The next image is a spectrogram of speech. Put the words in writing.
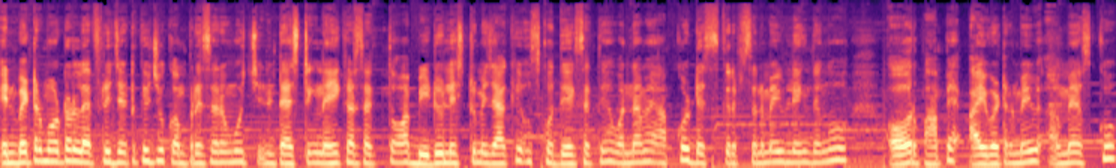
इन्वेटर मोटर रेफ्रिजरेटर के जो कंप्रेसर है, वो टेस्टिंग नहीं कर सकते तो आप वीडियो लिस्ट में जाके उसको देख सकते हैं, वरना मैं आपको डिस्क्रिप्शन में भी लिंक दूँगा और वहाँ पे आई बटन में मैं उसको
